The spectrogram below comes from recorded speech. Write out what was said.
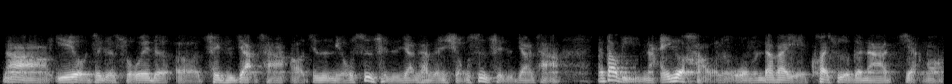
那也有这个所谓的呃垂直价差啊，就是牛市垂直价差跟熊市垂直价差，那到底哪一个好呢？我们大概也快速的跟大家讲哦。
